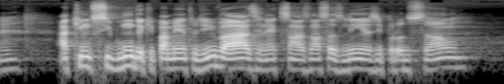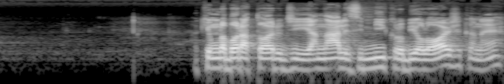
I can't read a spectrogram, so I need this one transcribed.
Né? Aqui um segundo equipamento de invase, né? que são as nossas linhas de produção. Aqui um laboratório de análise microbiológica, né?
